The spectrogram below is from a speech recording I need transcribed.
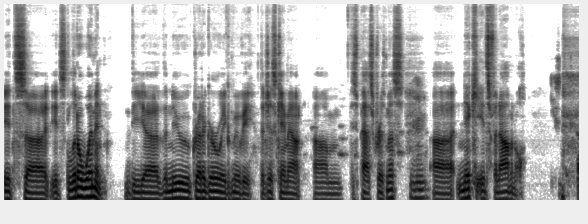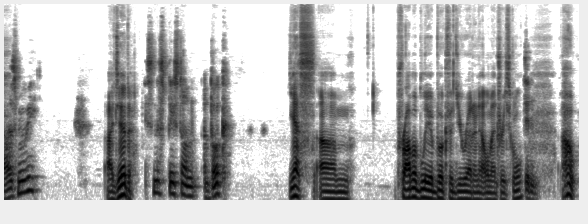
It's uh it's Little Women, the uh the new Greta Gerwig movie that just came out um this past Christmas. Mhm. Uh, Nick, it's phenomenal. you saw this movie I did. isn't this based on a book Yes. Um, probably a book that you read in elementary school. didn't Oh,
